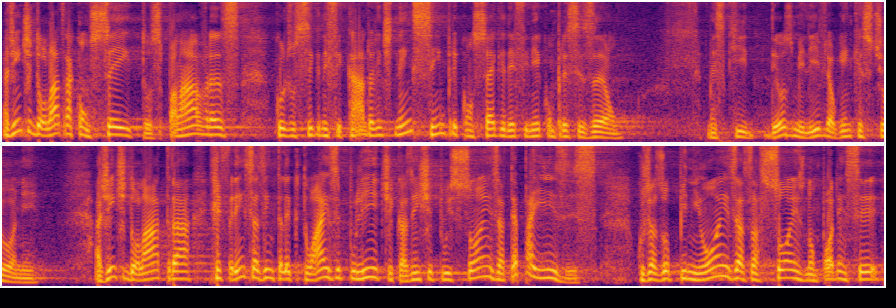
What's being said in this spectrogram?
A gente idolatra conceitos, palavras cujo significado a gente nem sempre consegue definir com precisão, mas que Deus me livre alguém questione. A gente idolatra referências intelectuais e políticas, instituições, até países, cujas opiniões e as ações não podem ser,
